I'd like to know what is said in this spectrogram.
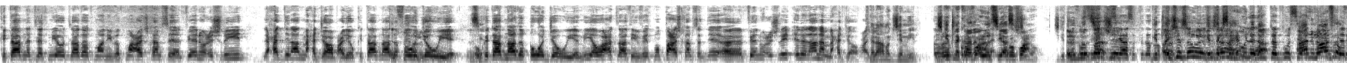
كتابنا 383 ب 12 5 2020 لحد الآن ما حد جاوب عليه. وكتاب نادي القوة الجوية. وكتاب نادي القوة الجوية 131 في 18 5 2020 إلى الآن هم ما حد جاوب عليه. كلامك جميل. إيش قلت لك أنا؟ أول سياسة شنو؟ قلت لك سياسة قلت إيش أسوي؟ قلت لك صحيح ولا لا؟ وأنت تقول سياسة أنا ما أفرق.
